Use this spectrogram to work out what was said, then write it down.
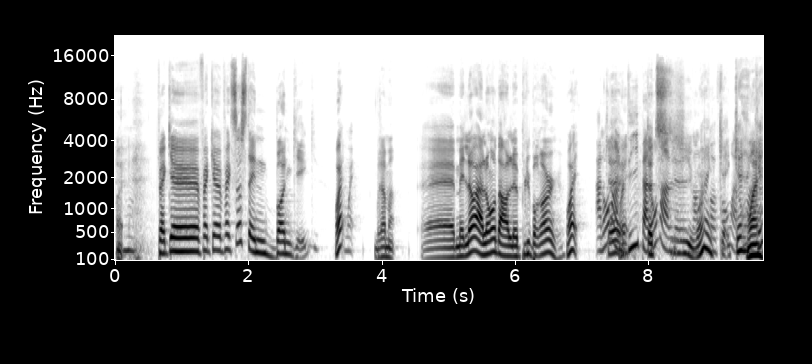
Ouais. Fait que, fait, que, fait que ça, c'était une bonne gig. Vraiment. Euh, mais là, allons dans le plus brun. Ouais. Allons dans le deep, allons dans le, dans ouais, le profond. que- allons- Ouais.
